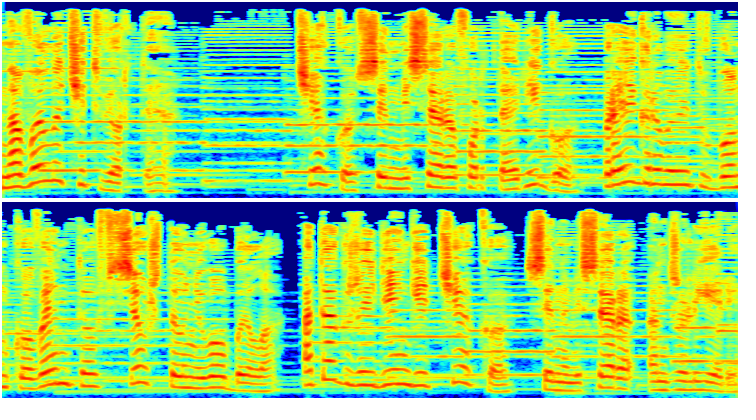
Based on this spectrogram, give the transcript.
Новелла четвертая. Чеко, сын мессера Форта-Риго, проигрывает в Бонковенто все, что у него было, а также и деньги Чеко, сына мессера Анджельери.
